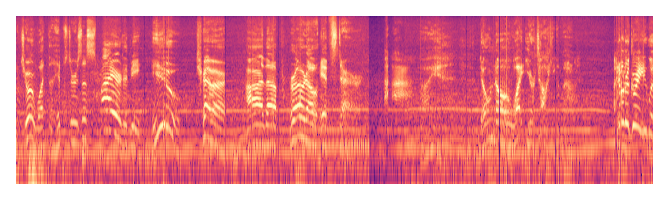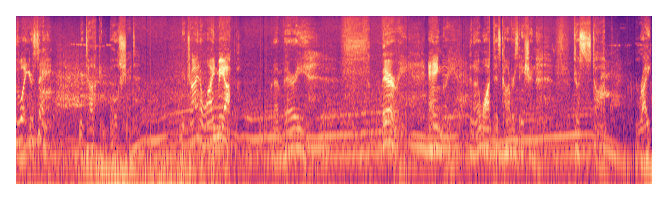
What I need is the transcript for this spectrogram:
but you're what the hipsters aspire to be. You, Trevor, are the proto-hipster. I don't know what you're talking about. I don't agree with what you're saying. You're talking bullshit. You're trying to wind me up. But I'm very, very angry. And I want this conversation to stop right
